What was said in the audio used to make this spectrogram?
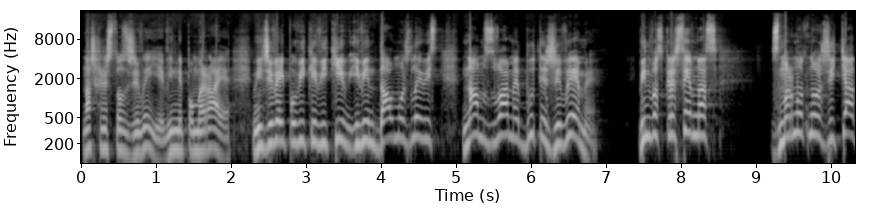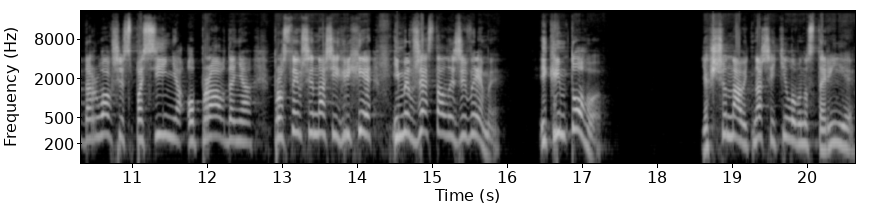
Наш Христос живий є, Він не помирає. Він живий по віки віків, і Він дав можливість нам з вами бути живими. Він воскресив нас з марнотного життя, дарувавши спасіння, оправдання, простивши наші гріхи, і ми вже стали живими. І крім того, якщо навіть наше тіло воно старіє,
